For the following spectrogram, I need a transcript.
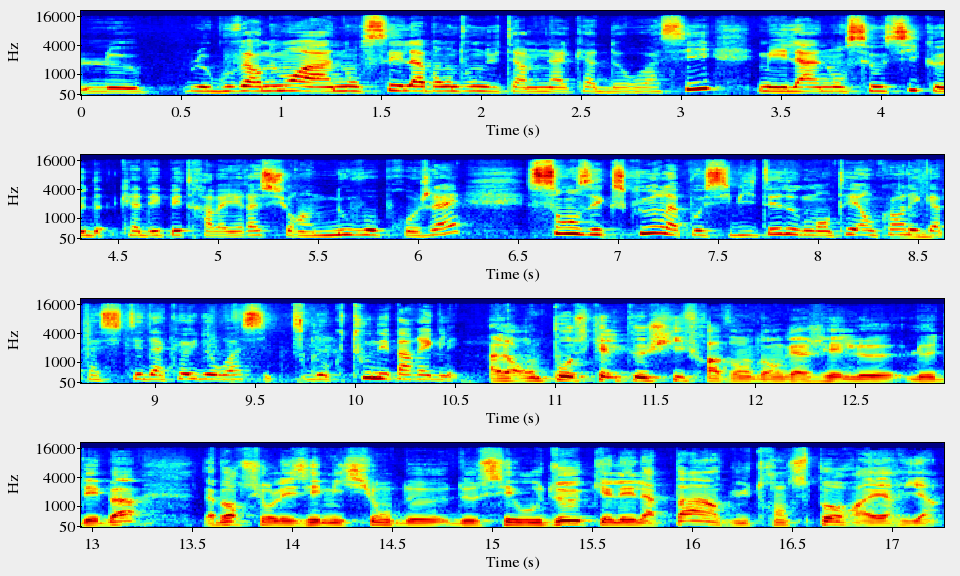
le, le, gouvernement a annoncé l'abandon du terminal 4 de Roissy, mais il a annoncé aussi que KDP travaillerait sur un nouveau projet, sans exclure la possibilité d'augmenter encore les capacités d'accueil de. Donc tout n'est pas réglé. Alors on pose quelques chiffres avant d'engager le, le débat. D'abord sur les émissions de, CO2, quelle est la part du transport aérien?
